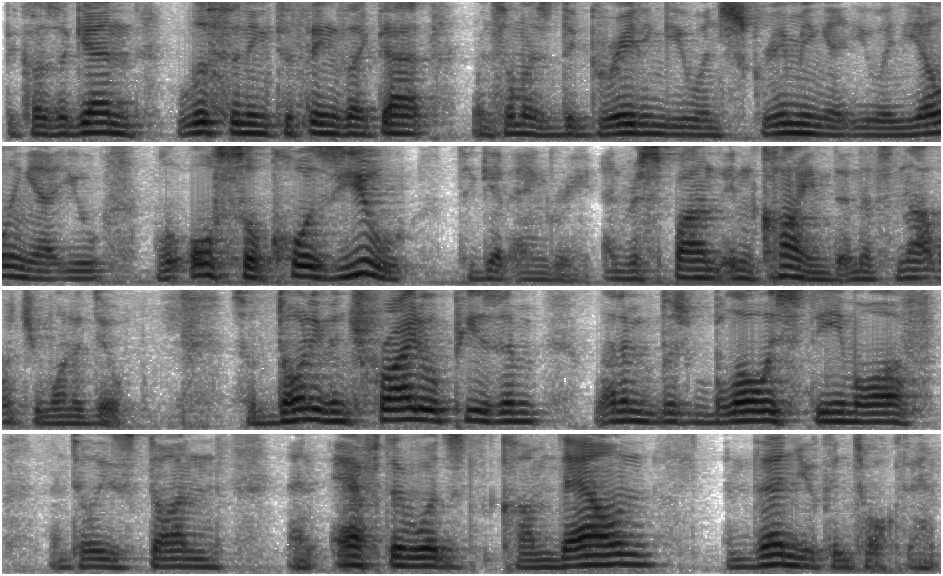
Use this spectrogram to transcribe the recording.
Because again, listening to things like that, when someone is degrading you and screaming at you and yelling at you, will also cause you to get angry and respond in kind, and that's not what you want to do. So don't even try to appease him. Let him just blow his steam off until he's done, and afterwards calm down, and then you can talk to him.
